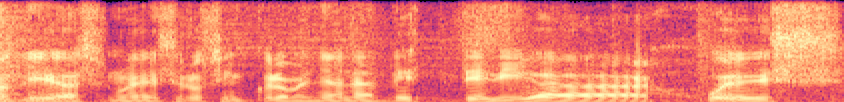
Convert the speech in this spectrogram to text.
Buenos días, 9.05 de la mañana de este día jueves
